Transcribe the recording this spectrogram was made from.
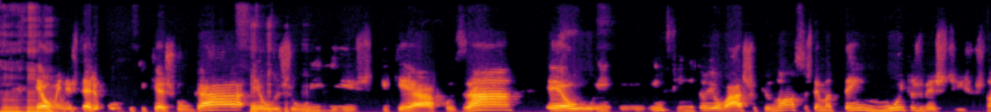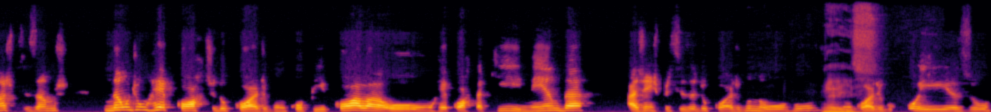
Uhum. É o Ministério Público que quer julgar, é o juiz que quer acusar, é o enfim. Então eu acho que o nosso sistema tem muitos vestígios. Nós precisamos não de um recorte do código, um copia e cola ou um recorte aqui, emenda. A gente precisa de um código novo, é um código coeso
